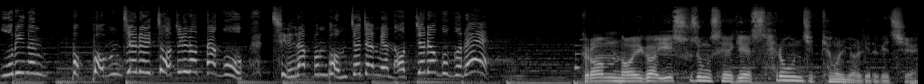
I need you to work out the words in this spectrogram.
우리는 버- 범죄를 저질렀다고. 질 나쁜 범죄자면 어쩌려고 그래? 그럼 너희가 이 수중 세계의 새로운 지평을 열게 되겠지.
